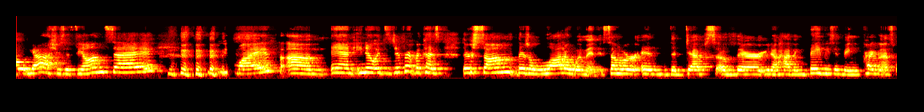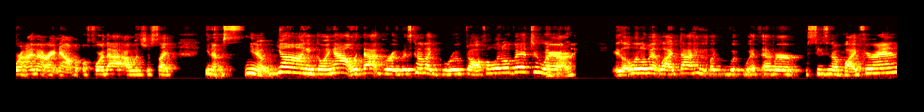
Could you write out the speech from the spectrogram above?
Oh yeah, she's a fiance, wife. Um, and you know it's different because there's some there's a lot of women. Some are in the depths of their you know having babies and being pregnant. That's where I'm at right now. But before that, I was just like you know you know young and going out with that group. It's kind of like grouped off a little bit to where okay a little bit like that who like w- whatever season of life you're in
